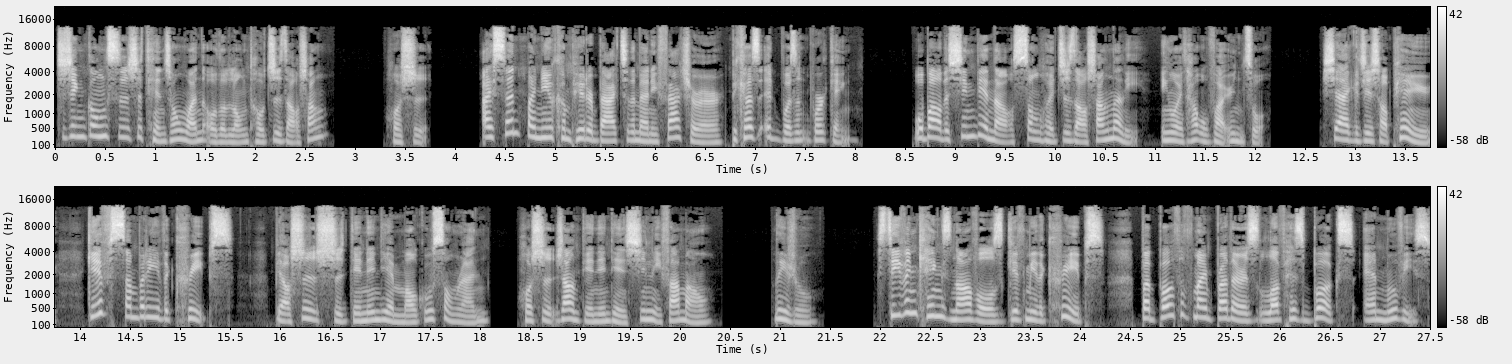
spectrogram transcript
这间公司是填充玩偶的龙头制造商。或是，I sent my new computer back to the manufacturer because it wasn't working。我把我的新电脑送回制造商那里，因为它无法运作。下一个介绍片语 give somebody the creeps，表示使点点点毛骨悚然，或是让点点点心里发毛。例如 ，Stephen King's novels give me the creeps, but both of my brothers love his books and movies.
